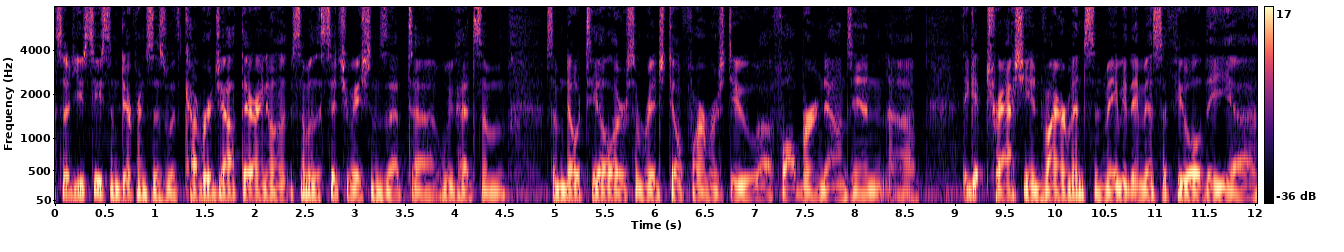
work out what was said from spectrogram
So, do you see some differences with coverage out there? I know some of the situations that uh, we've had some some no-till or some ridge-till farmers do uh, fall burn downs in. Uh, they get trashy environments, and maybe they miss a few of the uh,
